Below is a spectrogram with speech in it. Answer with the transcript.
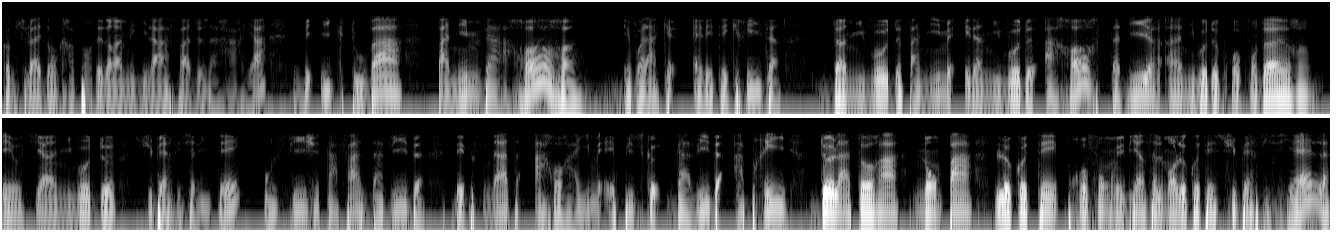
comme cela est donc rapporté dans la Megillah Afa de Zacharia, Veiktuva panim ve'achor, et voilà qu'elle est écrite d'un niveau de panim et d'un niveau de achor, c'est-à-dire à un niveau de profondeur et aussi à un niveau de superficialité, Ulfish face David, Beprinat Achoraim, et puisque David a pris de la Torah non pas le côté profond mais bien seulement le côté superficiel,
